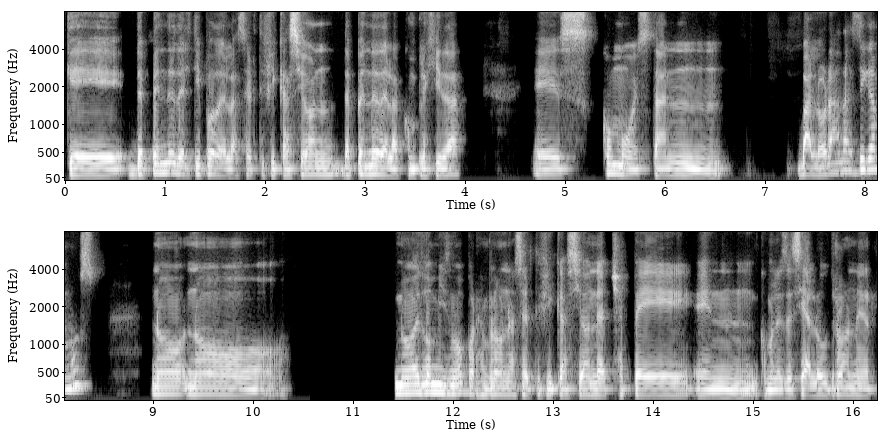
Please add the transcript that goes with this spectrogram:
que depende del tipo de la certificación, depende de la complejidad, es cómo están valoradas, digamos. No, no, no es lo mismo, por ejemplo, una certificación de HP en, como les decía, Loadrunner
